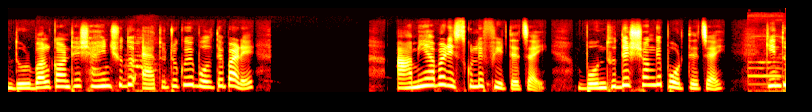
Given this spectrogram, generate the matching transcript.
দুর্বল কণ্ঠে শাহিন শুধু এতটুকুই বলতে পারে আমি আবার স্কুলে ফিরতে চাই বন্ধুদের সঙ্গে পড়তে চাই কিন্তু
